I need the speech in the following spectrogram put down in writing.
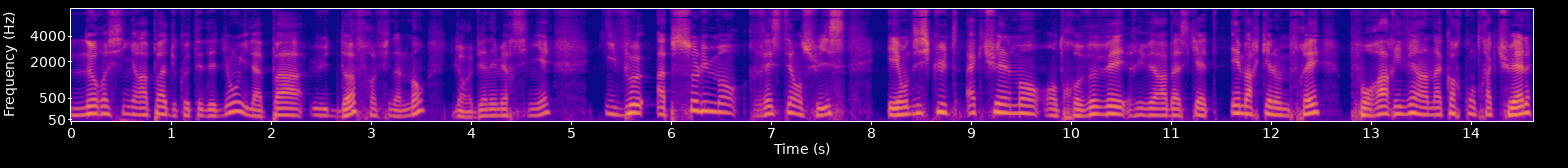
ne resignera pas du côté des Lions. Il n'a pas eu d'offre finalement. Il aurait bien aimé signer. Il veut absolument rester en Suisse. Et on discute actuellement entre Vevey, Rivera Basket et Markel Humphrey pour arriver à un accord contractuel.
